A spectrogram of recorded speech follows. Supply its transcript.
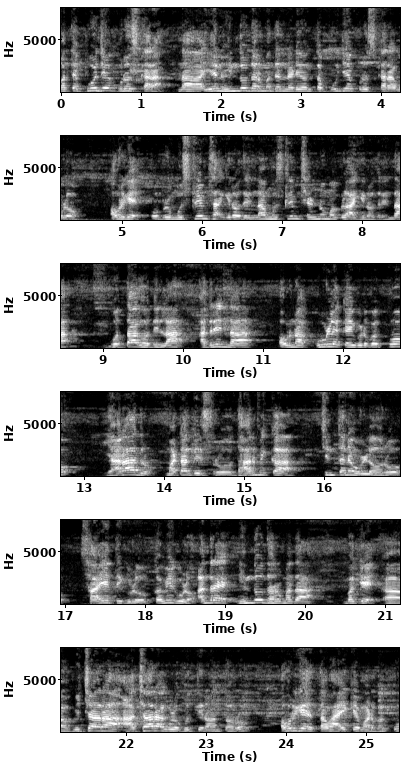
ಮತ್ತು ಪೂಜೆ ಪುರಸ್ಕಾರ, ನಾ ಏನು ಹಿಂದೂ ಧರ್ಮದಲ್ಲಿ ನಡೆಯುವಂಥ ಪೂಜೆ ಪುರಸ್ಕಾರಗಳು ಅವ್ರಿಗೆ ಒಬ್ಬರು ಮುಸ್ಲಿಮ್ಸ್ ಆಗಿರೋದ್ರಿಂದ, ಮುಸ್ಲಿಮ್ಸ್ ಹೆಣ್ಣು ಮಗಳು ಆಗಿರೋದ್ರಿಂದ ಗೊತ್ತಾಗೋದಿಲ್ಲ. ಅದರಿಂದ ಅವ್ರನ್ನ ಕೂಡಲೇ ಕೈ ಬಿಡಬೇಕು. ಯಾರಾದರೂ ಮಠಾಧೀಶರು, ಧಾರ್ಮಿಕ ಚಿಂತನೆ ಉಳ್ಳವರು ಸಾಹಿತಿಗಳು, ಕವಿಗಳು, ಅಂದರೆ ಹಿಂದೂ ಧರ್ಮದ ಬಗ್ಗೆ ವಿಚಾರ, ಆಚಾರಗಳು ಗೊತ್ತಿರೋ ಅಂಥವ್ರು ಅವ್ರಿಗೆ ತಾವು ಆಯ್ಕೆ ಮಾಡಬೇಕು.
